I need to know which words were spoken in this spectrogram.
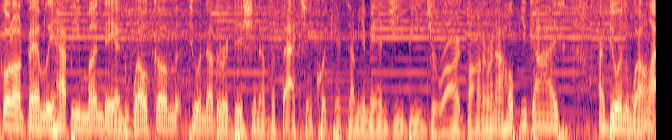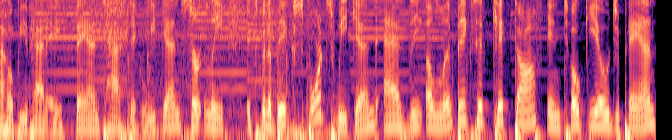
going on, family? Happy Monday and welcome to another edition of the Faction Quick Hits. I'm your man, GB Gerard Bonner, and I hope you guys are doing well. I hope you've had a fantastic weekend. Certainly, it's been a big sports weekend as the Olympics have kicked off in Tokyo, Japan.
